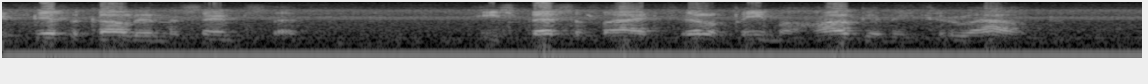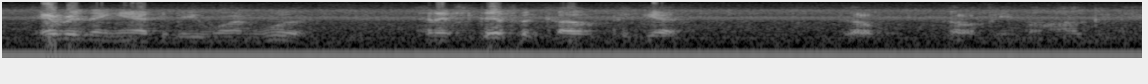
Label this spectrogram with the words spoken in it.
it's difficult in the sense that he specified Philippine mahogany throughout. Everything had to be one wood, and it's difficult to get Phil- Philippine mahogany.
